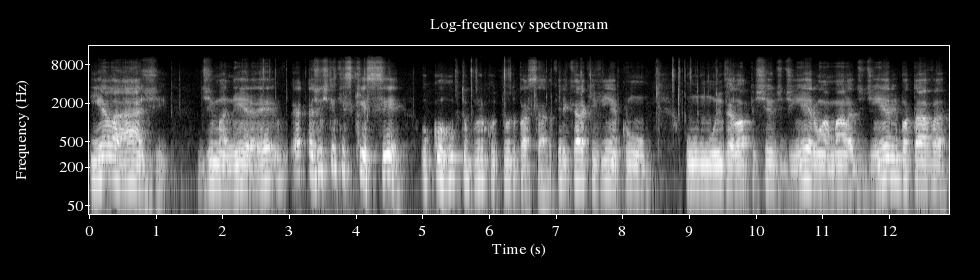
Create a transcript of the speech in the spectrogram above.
e ela age de maneira. É, a, a gente tem que esquecer o corrupto brucutu do passado, aquele cara que vinha com um envelope cheio de dinheiro, uma mala de dinheiro e botava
